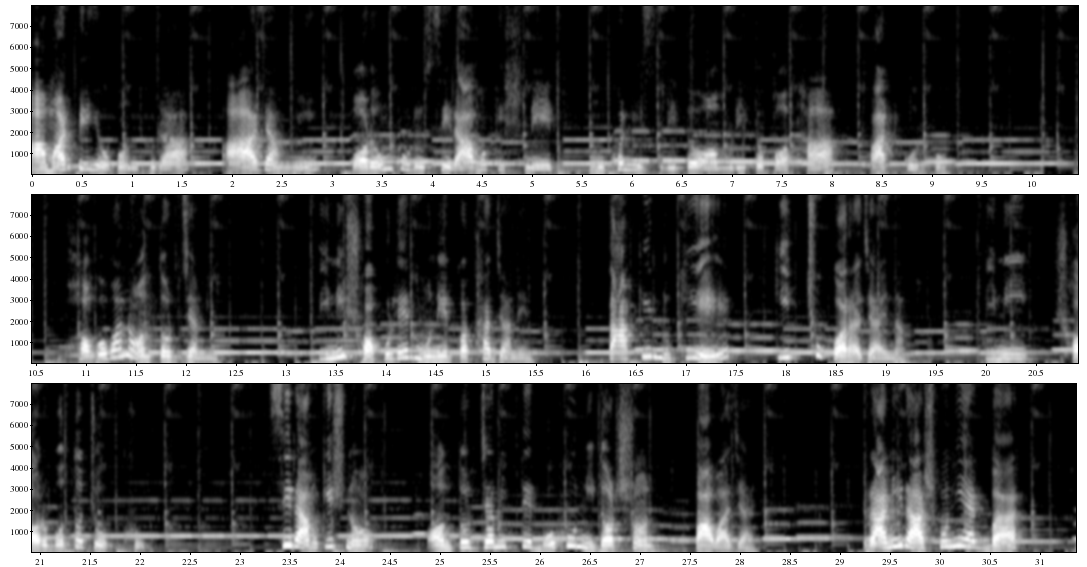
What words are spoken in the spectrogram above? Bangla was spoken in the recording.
আমার প্রিয় বন্ধুরা, আজ আমি পরম পুরুষ শ্রী রামকৃষ্ণের মুখ নিঃসৃত অমৃত কথা পাঠ করব। ভগবান অন্তর্যামী, তিনি সকলের মনের কথা জানেন, তাকে লুকিয়ে কিচ্ছু করা যায় না। তিনি সর্বত চক্ষু। শ্রীরামকৃষ্ণ অন্তর্যামিত্বের বহু নিদর্শন পাওয়া যায়। রানী রাসমণি একবার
